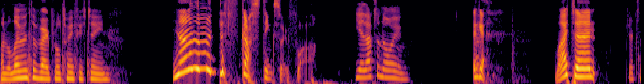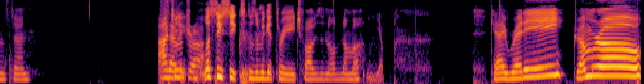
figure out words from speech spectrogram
on 11th of April 2015. None of them are disgusting so far. Yeah, that's annoying. Okay. My turn. Jackson's turn. Actually, let's do six because then we get three each. Five is an odd number. Yep. Okay, ready? Drum roll.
